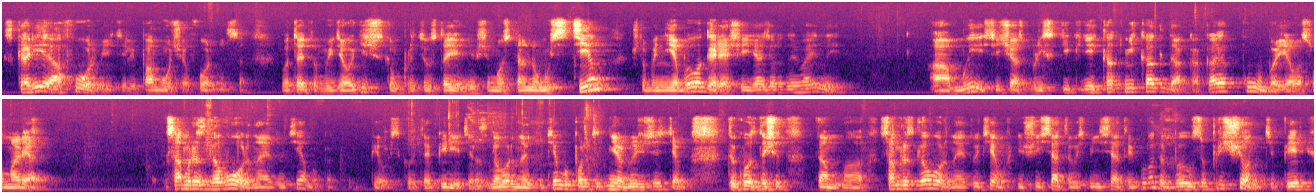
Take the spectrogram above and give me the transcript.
скорее оформить или помочь оформиться вот этому идеологическому противостоянию всему остальному с тем, чтобы не было горячей ядерной войны. А мы сейчас близки к ней как никогда. Какая Куба, я вас умоляю. Сам разговор на эту тему, как пелось какой-то оперете, разговор на эту тему портит нервную систему. Так вот, значит, там а, сам разговор на эту тему в 60-80-е годы был запрещен. Теперь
